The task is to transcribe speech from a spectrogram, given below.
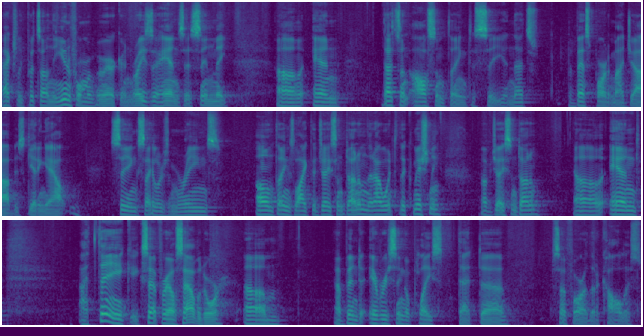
actually puts on the uniform of America and raises their hand and says, Send me. Uh, and that's an awesome thing to see. And that's the best part of my job is getting out and seeing sailors and Marines on things like the Jason Dunham that I went to the commissioning of Jason Dunham. Uh, and I think, except for El Salvador, um, I've been to every single place that uh, so far that a call is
